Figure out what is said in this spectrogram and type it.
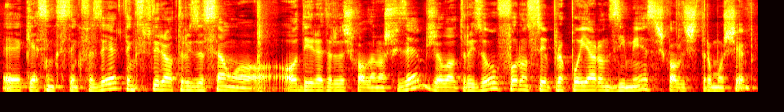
eh, que é assim que se tem que fazer. Tem que se pedir autorização ao, ao diretor da escola, nós fizemos, ele autorizou, foram sempre, apoiaram-nos imenso, escolas de Estremoz sempre.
